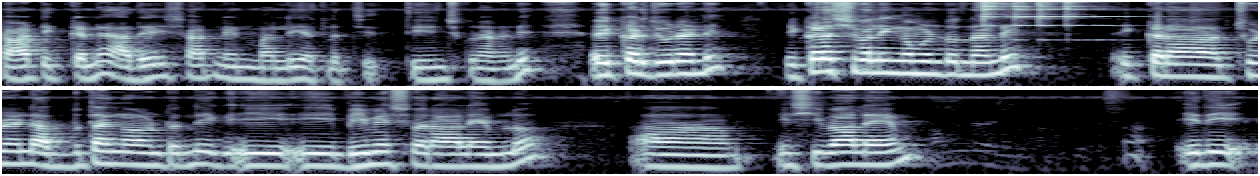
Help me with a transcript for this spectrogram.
షాట్ ఇక్కడనే అదే షాట్ నేను మళ్ళీ అట్లా తీయించుకున్నానండి. ఇక్కడ చూడండి ఇక్కడ శివలింగం ఉంటుందండి. ఇక్కడ చూడండి అద్భుతంగా ఉంటుంది. ఈ ఈ భీమేశ్వర ఆలయంలో ఈ శివాలయం. ఇది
